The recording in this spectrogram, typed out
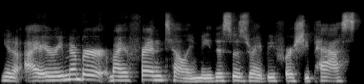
you know i remember my friend telling me this was right before she passed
